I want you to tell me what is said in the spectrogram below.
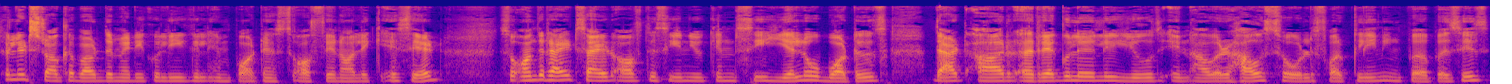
so let's talk about the medical legal importance of phenolic acid. So on the right side of the scene, you can see yellow bottles that are regularly used in our household for cleaning purposes.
